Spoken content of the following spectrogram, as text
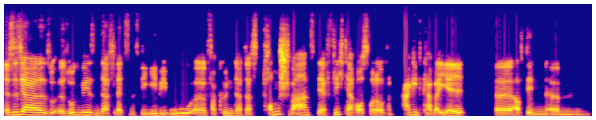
Es ist ja so, äh, so, gewesen, dass letztens die EBU äh, verkündet hat, dass Tom Schwarz, der Pflichtherausforderer von Agit Kabayel, äh, auf den ähm,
